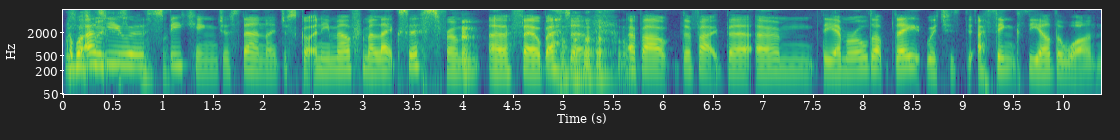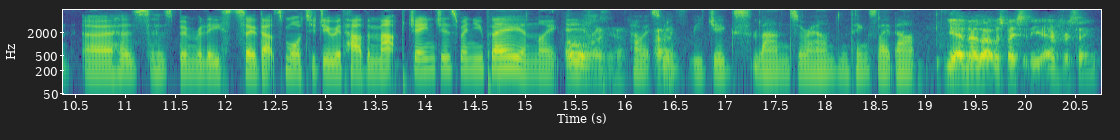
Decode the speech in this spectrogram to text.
Was well, as you were speaking just then, I just got an email from Alexis from uh, Failbetter about the fact that um, the Emerald update, which is the, I think the other one, uh, has has been released. So that's more to do with how the map changes when you play and like Oh right, yeah. how it sort Um, of rejigs lands around and things like that. Yeah, no, that was basically everything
